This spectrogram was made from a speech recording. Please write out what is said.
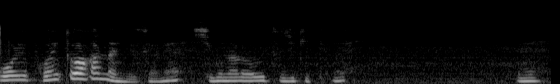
こういうポイントわかんないんですよね。シグナルを打つ時期ってね。ね。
